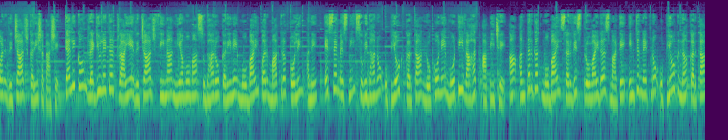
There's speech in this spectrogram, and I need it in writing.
પણ રિચાર્જ કરી શકાશે. ટેલિકોમ રેગ્યુલેટર ટ્રાઈએ રિચાર્જ ફીના નિયમોમાં સુધારો કરીને મોબાઈલ પર માત્ર કોલિંગ અને એસએમએસની સુવિધાનો ઉપયોગ કરતા લોકોને મોટી રાહત આપી છે. આ અંતર્ગત મોબાઈલ સર્વિસ પ્રોવાઇડર્સ માટે ઇન્ટરનેટનો ઉપયોગ ન કરતા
